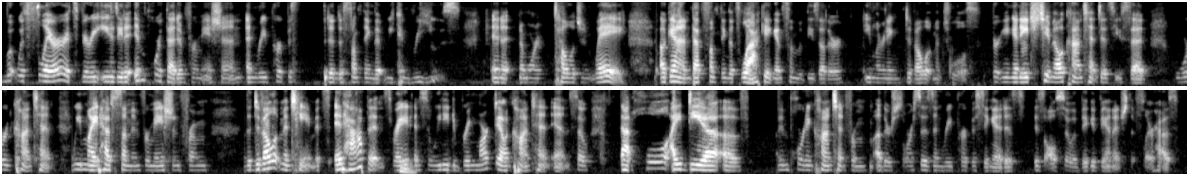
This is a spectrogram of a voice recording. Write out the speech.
But with Flare, it's very easy to import that information and repurpose into something that we can reuse in a, in a more intelligent way. Again, that's something that's lacking in some of these other e-learning development tools. Bringing in HTML content, as you said, Word content. We might have some information from the development team. It's it happens, right? Mm. And so we need to bring markdown content in. So that whole idea of importing content from other sources and repurposing it is is also a big advantage that Flare has.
